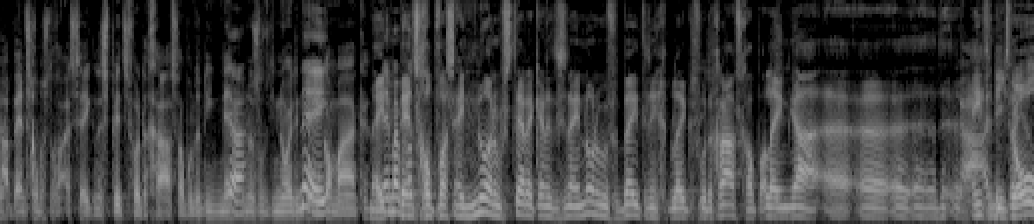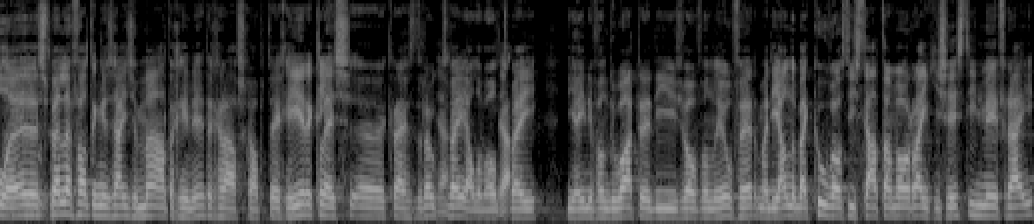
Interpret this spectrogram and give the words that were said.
Maar Benschop is toch een uitstekende spits voor de graafschap. Moet het niet net Ja. doen alsof hij nooit een Nee. goal kan maken. Nee, maar wat- Benschop was enorm sterk en het is een enorme verbetering gebleken voor de graafschap. Alleen ja, eh, eh, eh, de- Ja, een van die twee- goal, hè, de spellenvattingen zijn ze matig in, hè, de graafschap. Tegen Heracles eh krijgen ze er ook Ja. twee, alhoewel Ja. twee. Die ene van Duarte die is wel van heel ver. Maar die andere bij Koewas die staat dan wel randje 16 meer vrij.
